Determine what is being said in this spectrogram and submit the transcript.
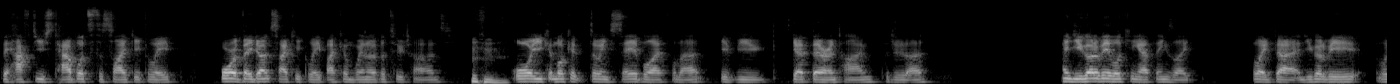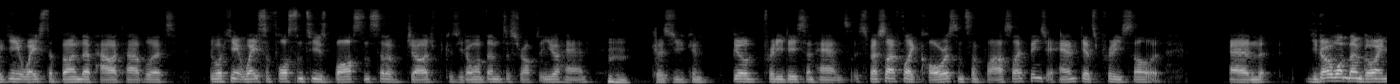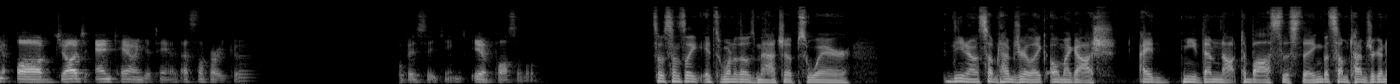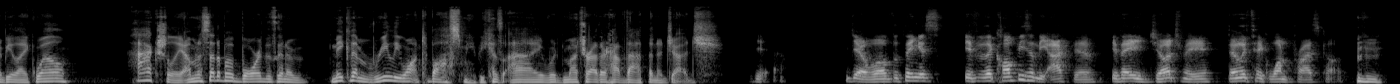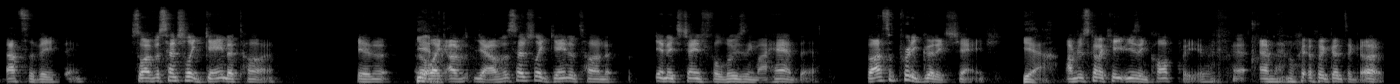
they have to use tablets to psychic leap, or if they don't psychic leap, I can win over two turns. Mhm. Or you can look at doing Sableye for that if you get there in time to do that. And you got to be looking at things like like that, and you got to be looking at ways to burn their power tablets. You're looking at ways to force them to use boss instead of judge because you don't want them disrupting your hand. Mhm. Because you can build pretty decent hands, especially after like Colress and some fast like things. Your hand gets pretty solid, and you don't want them going of judge and KOing your Tina. That's not very good. Or bit seeking, if possible. So it sounds like it's one of those matchups where, you know, sometimes you're like, oh my gosh, I need them not to boss this thing. But sometimes you're going to be like, well, actually, I'm going to set up a board that's going to make them really want to boss me because I would much rather have that than a judge. Yeah. Yeah, well, the thing is, if the Comfey's in the active, if they judge me, they only take one prize card. Mhm. That's the big thing. So I've essentially gained a turn. In Yeah. like I've yeah, I've essentially gained a turn in exchange for losing my hand there. But that's a pretty good exchange. Yeah. I'm just gonna keep using coffee, and then we're- we're good to go.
